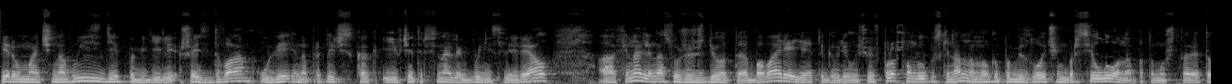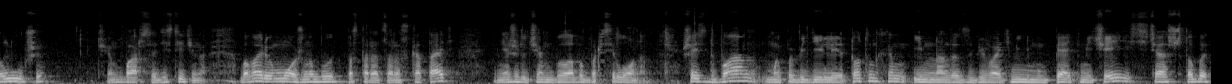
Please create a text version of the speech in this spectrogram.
первый матч на выезде, победили 6-2, уверенно, практически как и в четвертьфинале вынесли Реал. А в финале нас уже ждет Бавария, я это говорил еще и в прошлом выпуске, нам намного повезло, чем Барселона, потому что это лучше, чем Барса, действительно. Баварию можно будет постараться раскатать, нежели чем была бы Барселона. 6-2 мы победили Тоттенхэм, им надо забивать минимум 5 мячей сейчас, чтобы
